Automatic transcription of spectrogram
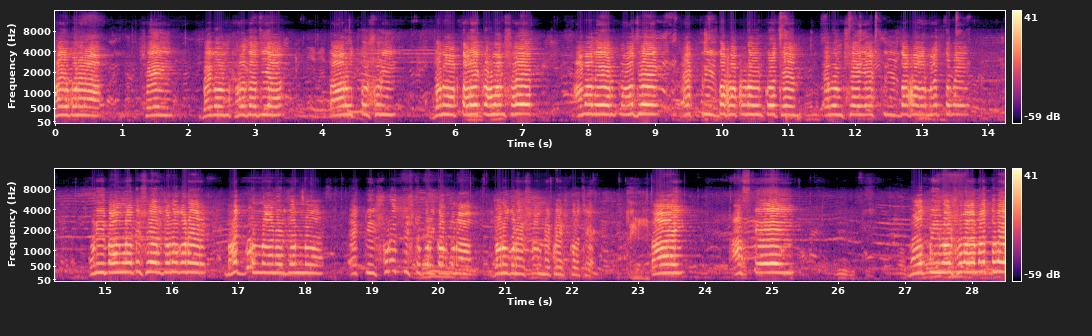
ভাই বোনেরা, সেই বেগম খালেদা জিয়া তার উত্তরসূরি জনাব তারেক রহমান সাহেব আমাদের মাঝে একত্রিশ দফা প্রণয়ন করেছেন এবং সেই একত্রিশ দফার মাধ্যমে উনি বাংলাদেশের জনগণের ভাগ্য উন্নয়নের জন্য একটি সুনির্দিষ্ট পরিকল্পনা জনগণের সামনে পেশ করেছেন। তাই আজকে এই মত বিনিময় সভার মাধ্যমে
